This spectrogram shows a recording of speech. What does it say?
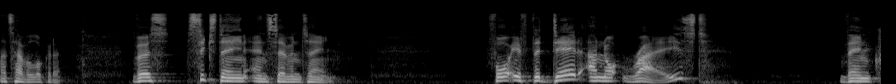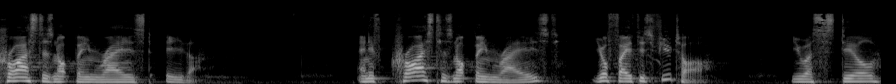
Let's have a look at it. Verse 16 and 17. For if the dead are not raised, then Christ has not been raised either. And if Christ has not been raised, your faith is futile. You are still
